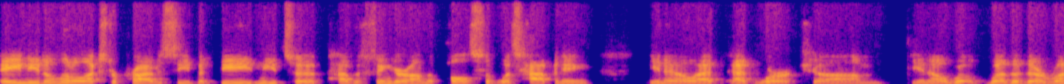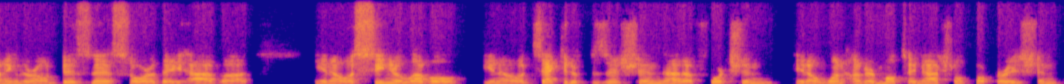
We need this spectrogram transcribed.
a need a little extra privacy, but b need to have a finger on the pulse of what's happening, you know, at at work. Um, you know, whether they're running their own business or they have a, you know, a senior level, you know, executive position at a Fortune, you know, 100 multinational corporation.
